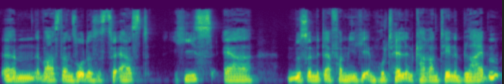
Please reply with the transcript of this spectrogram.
ähm, war es dann so, dass es zuerst hieß, er müsse mit der Familie im Hotel in Quarantäne bleiben.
